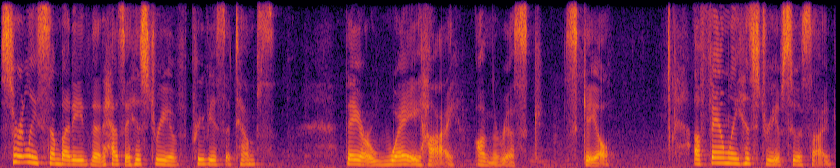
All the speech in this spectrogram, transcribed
Certainly, somebody that has a history of previous attempts, they are way high on the risk scale. A family history of suicide.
